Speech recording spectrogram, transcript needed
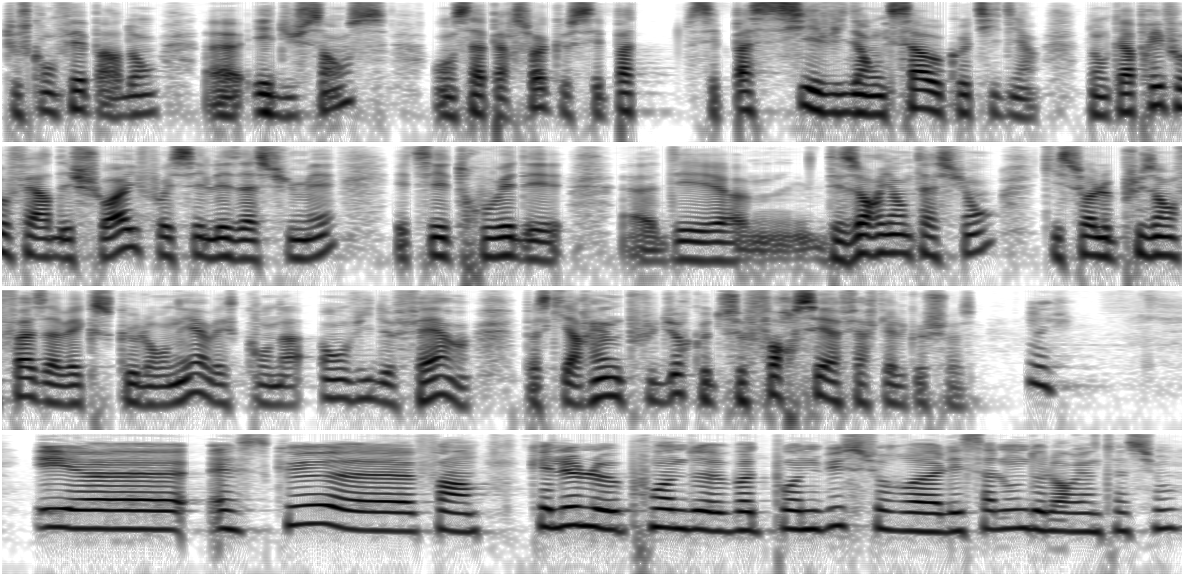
tout ce qu'on fait, pardon, ait du sens. On s'aperçoit que c'est pas pas si évident que ça au quotidien. Donc après, il faut faire des choix, il faut essayer de les assumer, essayer de trouver des, euh, des, euh, des, orientations qui soient le plus en phase avec ce que l'on est, avec ce qu'on a envie de faire, parce qu'il n'y a rien de plus dur que de se forcer à faire quelque chose. Oui. Et euh, est-ce que, enfin, quel est le point de votre point de vue sur les salons de l'orientation?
